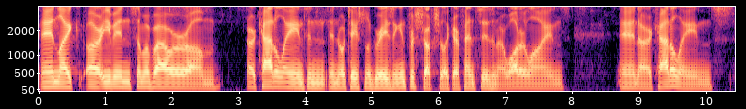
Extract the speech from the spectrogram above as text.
and like our even some of our um, our cattle lanes and, and rotational grazing infrastructure like our fences and our water lines and our cattle lanes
